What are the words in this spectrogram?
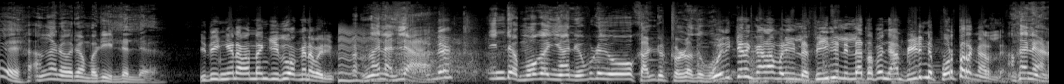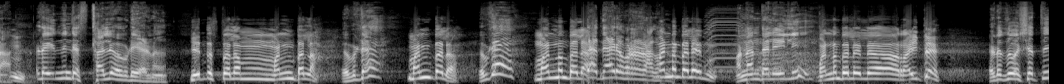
ഏ അങ്ങനെ വരാൻ വഴിയില്ലല്ലേ? ഇത് ഇങ്ങനെ വന്നെങ്കിൽ ഇതും അങ്ങനെ വരും. അങ്ങനല്ല. നിന്റെ മുഖം ഞാൻ എവിടെയോ കണ്ടിട്ടുള്ളത് ഒരിക്കലും കാണാൻ വഴിയില്ല. സീരിയൽ ഇല്ലാത്തപ്പോ ഞാൻ വീടിന്റെ പുറത്തിറങ്ങാറില്ല. അങ്ങനെയാണ്? എടാ നിന്റെ സ്ഥലം എവിടെയാണ്? എന്റെ സ്ഥലം മണ്ഡല. എവിടെ? മണ്ഡല. എവിടെ? മണ്ണന്തല. മണ്ണന്തല നേരെ പറയടാ. മണ്ണന്തലെന്ന് മണ്ണന്തലയിൽ? മണ്ണന്തലല്ല റൈറ്റ് ഇടതുവശത്ത്?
